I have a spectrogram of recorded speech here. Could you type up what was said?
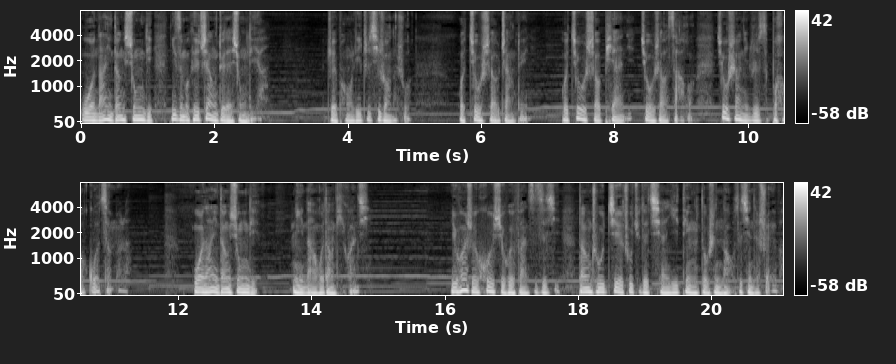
我拿你当兄弟，你怎么可以这样对待兄弟啊？这位朋友理直气壮地说：“我就是要这样对你，我就是要骗你，就是要撒谎，就是让你日子不好过，怎么了？我拿你当兄弟，你拿我当提款机。”余欢水或许会反思自己当初借出去的钱，一定都是脑子进的水吧。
